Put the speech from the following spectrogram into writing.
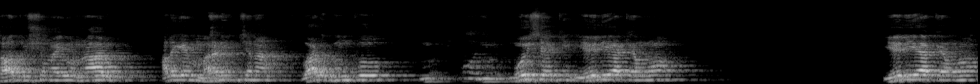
సాదృశ్యమై ఉన్నారు. అలాగే మరణించిన వాళ్ళ గుంపు మోసేకి ఏలియాకేమో ఏలియాకేమో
